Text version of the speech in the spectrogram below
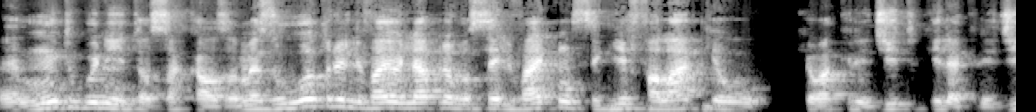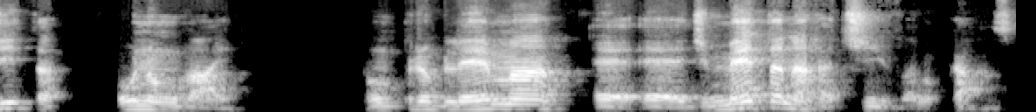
é muito bonito a sua causa, mas o outro ele vai olhar para você, ele vai conseguir falar que eu, que eu acredito que ele acredita ou não vai? Um problema é, é, de metanarrativa, no caso.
